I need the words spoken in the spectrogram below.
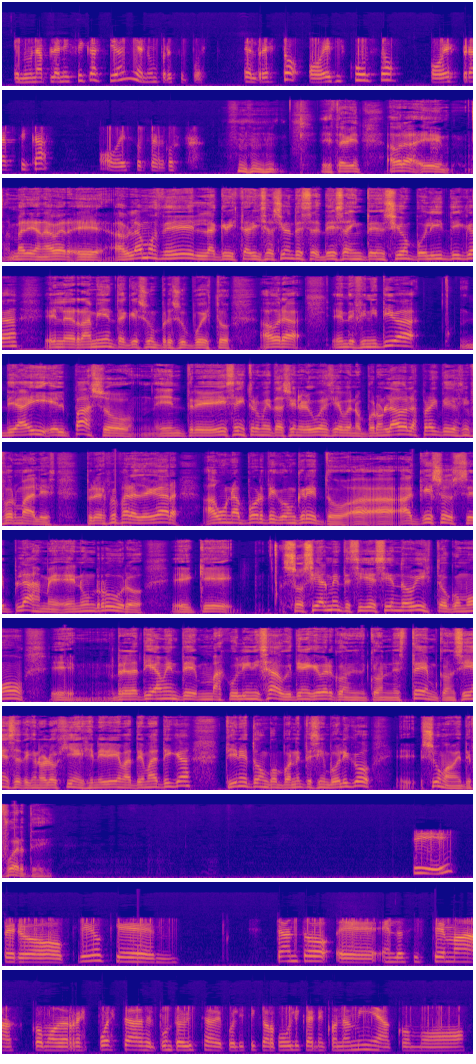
en una planificación y en un presupuesto. El resto o es discurso, o es práctica, o es otra cosa. Está bien. Ahora, eh, Mariana, a ver, eh, hablamos de la cristalización de esa, de esa, intención política en la herramienta que es un presupuesto. Ahora, en definitiva, de ahí el paso entre esa instrumentación, el decía, bueno, por un lado las prácticas informales, pero después para llegar a un aporte concreto, a, a, que eso se plasme en un rubro eh, que socialmente sigue siendo visto como eh, relativamente masculinizado, que tiene que ver con, con, STEM, con ciencia, tecnología, ingeniería y matemática, tiene todo un componente simbólico eh, sumamente fuerte. Sí, pero creo que mm, tanto eh, en los sistemas como de respuesta desde el punto de vista de política pública en economía como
